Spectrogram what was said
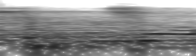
She told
